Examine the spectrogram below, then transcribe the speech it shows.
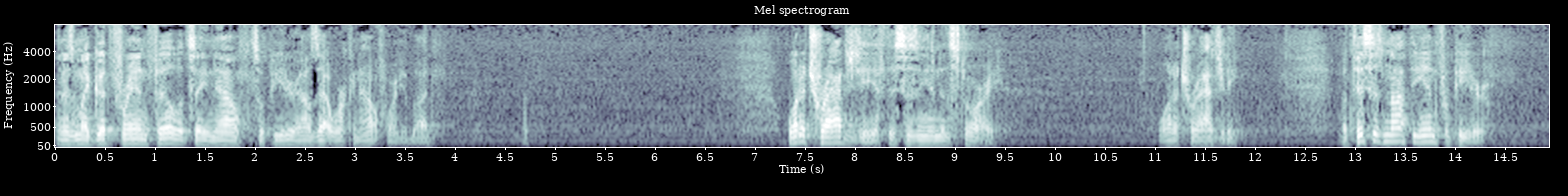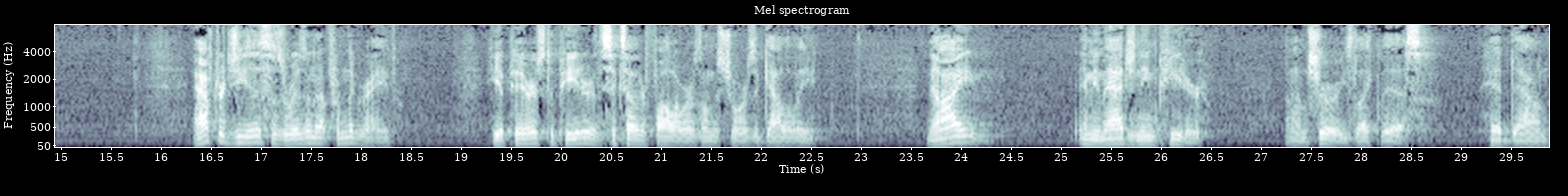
And as my good friend Phil would say now, so Peter, how's that working out for you, bud? What a tragedy if this is the end of the story. What a tragedy. But this is not the end for Peter. After Jesus has risen up from the grave, he appears to Peter and six other followers on the shores of Galilee. Now, I am imagining Peter, and I'm sure he's like this head down,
